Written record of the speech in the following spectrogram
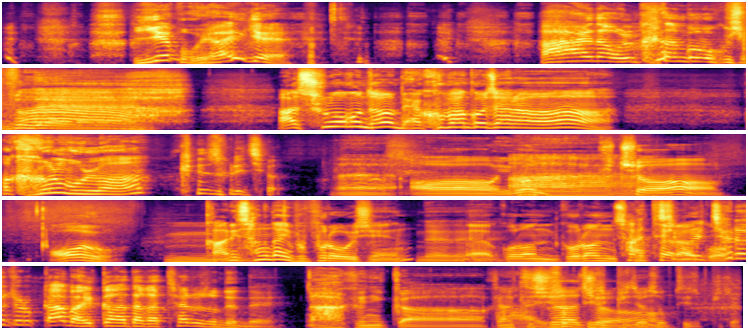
이게 뭐야, 이게? 아, 나 얼큰한 거 먹고 싶은데. 아, 아, 술 먹은 다음에 매콤한 거잖아. 아, 그걸 몰라? 큰 소리죠. 예, 어, 이건, 아. 그쵸. 어우, 음. 간이 상당히 부풀어 오르신. 네, 그런, 그런 상태라고. 아침을 차려줄까 말까 하다가 차려줬는데. 아, 그니까. 그냥 아, 속 드셔야죠. 뒤집히죠, 속 뒤집히죠.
